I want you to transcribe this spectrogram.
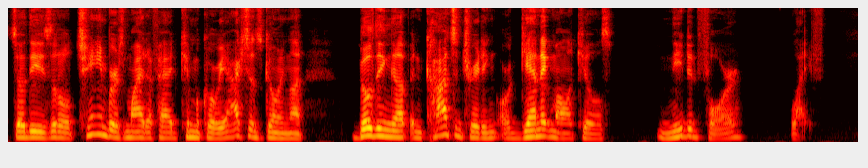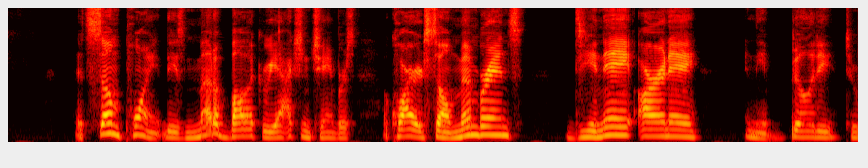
So these little chambers might have had chemical reactions going on, building up and concentrating organic molecules needed for life. At some point, these metabolic reaction chambers acquired cell membranes, DNA, RNA, and the ability to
